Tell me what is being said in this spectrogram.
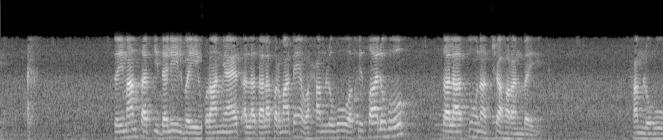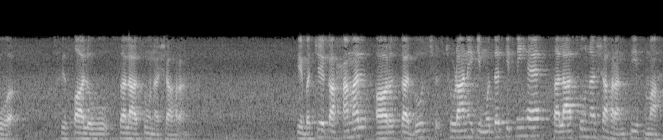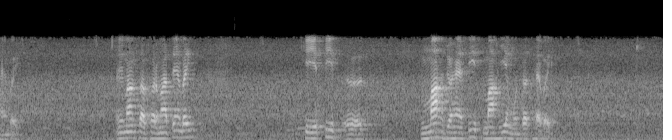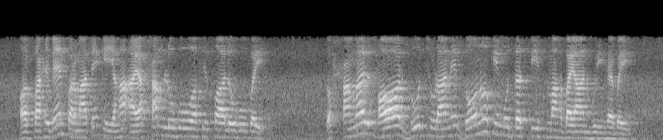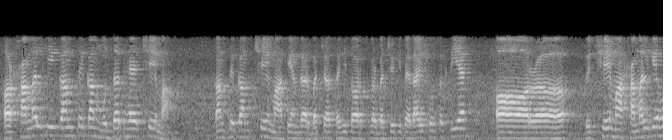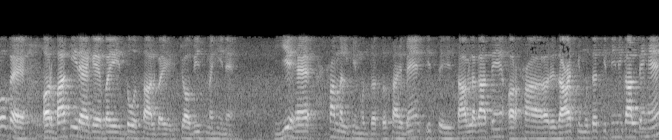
تو امام صاحب کی دلیل بھائی، قرآن میں آیت اللہ تعالیٰ فرماتے ہیں وہ حمل ہو فصال ہو سلاسون شہرن بھائی۔ حمل ہو سلاسون شہرن کہ بچے کا حمل اور اس کا دودھ چھڑانے کی مدت کتنی ہے؟ سلاسون شہرن تیس ماہ ہے بھائی۔ امام صاحب فرماتے ہیں بھائی کہ یہ تیس ماہ جو ہے تیس ماہ یہ مدت ہے بھائی۔ اور صاحبین فرماتے ہیں کہ یہاں آیا حمل ہو بھائی تو حمل اور دودھ چھڑانے دونوں کی مدت تیس ماہ بیان ہوئی ہے بھائی اور حمل کی کم سے کم مدت ہے چھ ماہ۔ کم سے کم چھ ماہ کے اندر بچہ صحیح طور پر بچے کی پیدائش ہو سکتی ہے اور تو چھ ماہ حمل کے ہو گئے اور باقی رہ گئے بھائی دو سال بھائی، چوبیس مہینے۔ یہ ہے حمل کی مدت۔ تو صاحبین، اس سے حساب لگاتے ہیں اور ہاں، رضاعت کی مدت کتنی نکالتے ہیں؟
